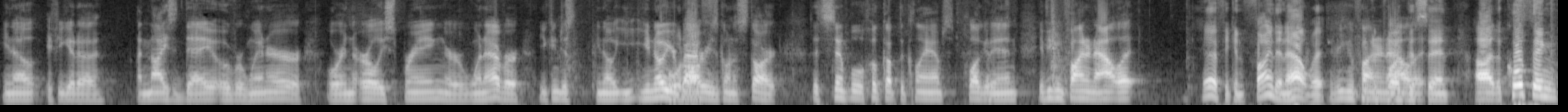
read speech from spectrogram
you know, if you get a, a nice day over winter or, or in the early spring or whenever, you can just, you know, you, you know your battery is going to start. It's simple. Hook up the clamps, plug it in. If you can find an outlet, Yeah, if you can find an outlet, If you can find we an plug this in. Uh, the cool thing,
